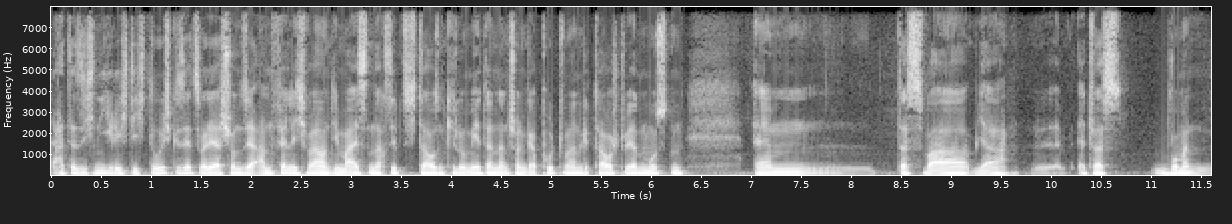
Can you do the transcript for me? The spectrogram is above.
hat er sich nie richtig durchgesetzt, weil er schon sehr anfällig war und die meisten nach 70.000 Kilometern dann schon kaputt waren, getauscht werden mussten. Ähm, das war ja etwas, wo man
